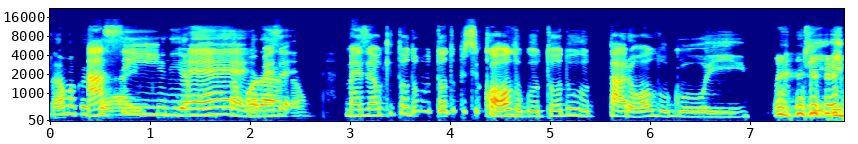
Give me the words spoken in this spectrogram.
não é uma coisa Ah, que "Ai, sim, eu queria é, muito namorar. mas é-. Mas é o que todo, todo psicólogo, todo tarólogo e, e, e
